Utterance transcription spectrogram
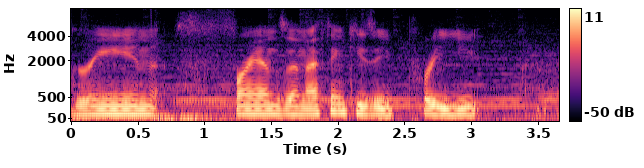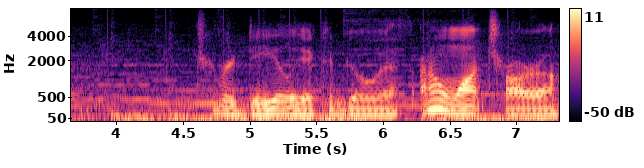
Green, Franzen. I think he's a pretty... Trevor Daley I could go with. I don't want Chara.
